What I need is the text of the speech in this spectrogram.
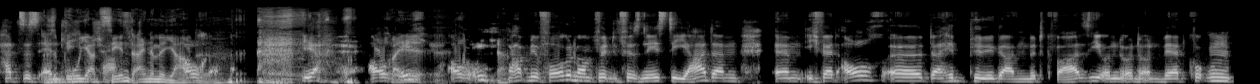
hat es also endlich pro Jahrzehnt geschafft. eine Milliarde. Auch, ja, auch Weil, ich, auch ich ja. habe mir vorgenommen für, fürs nächste Jahr dann, ähm, ich werde auch äh, dahin pilgern mit quasi und, und, und werde gucken,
